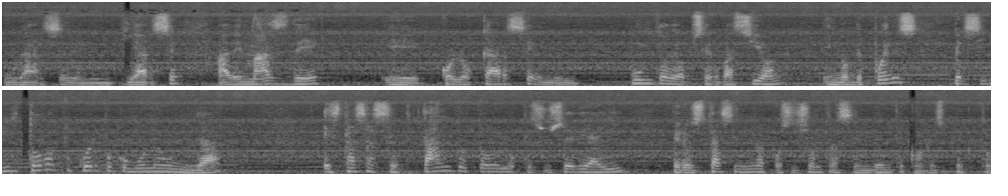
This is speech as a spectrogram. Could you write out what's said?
curarse, de limpiarse, además de eh, colocarse en el punto de observación en donde puedes percibir todo tu cuerpo como una unidad, estás aceptando todo lo que sucede ahí, pero estás en una posición trascendente con respecto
